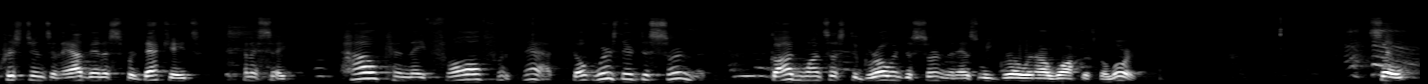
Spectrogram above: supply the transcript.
Christians and Adventists for decades, and I say, how can they fall for that? Don't, where's their discernment? God wants us to grow in discernment as we grow in our walk with the Lord. So,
